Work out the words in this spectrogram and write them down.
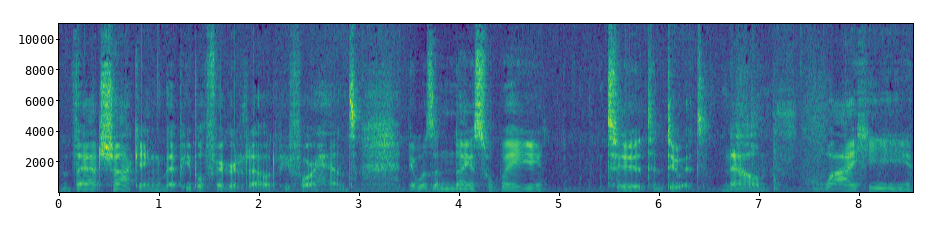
that shocking that people figured it out beforehand. It was a nice way to to do it. Now, why he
